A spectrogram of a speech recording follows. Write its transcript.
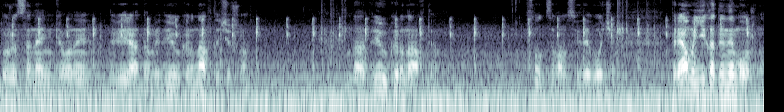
Дуже синенька, вони дві рядом. І дві Укрнафти чи що? Да, дві Укрнафти. Сонце вам свіде в очі. Прямо їхати не можна.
